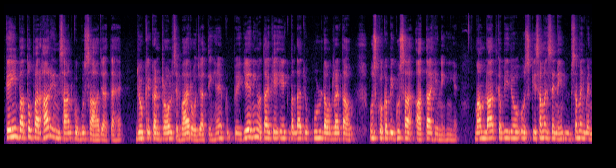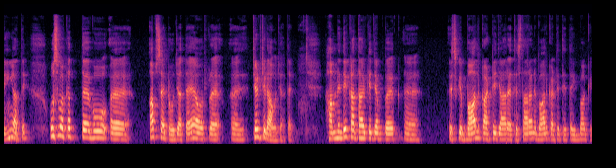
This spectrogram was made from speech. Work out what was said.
کئی باتوں پر ہر انسان کو غصہ آ جاتا ہے جو کہ کنٹرول سے باہر ہو جاتی ہیں۔ یہ نہیں ہوتا کہ ایک بندہ جو کول ڈاؤن رہتا ہو، اس کو کبھی غصہ آتا ہی نہیں ہے۔ معاملات کبھی جو اس کی سمجھ سے نہیں، سمجھ میں نہیں آتے۔ اس وقت وہ اپ سیٹ ہو جاتا ہے اور چڑچڑا ہو جاتا ہے۔ ہم نے دیکھا تھا کہ جب اس کے بال کاٹے جا رہے تھے، ستارہ نے بال کاٹے تھے طیبہ کے۔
